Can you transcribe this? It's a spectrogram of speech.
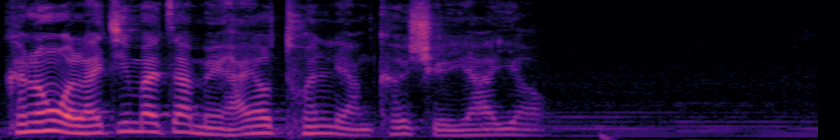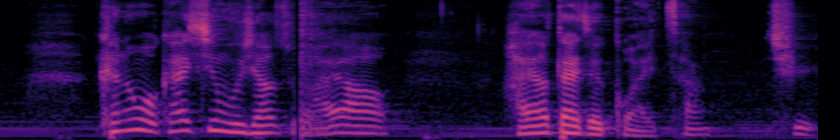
可能我来敬拜赞美还要吞两颗血压药，可能我开幸福小组还要还要带着拐杖去，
